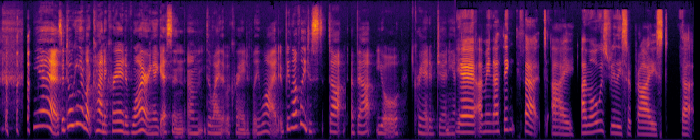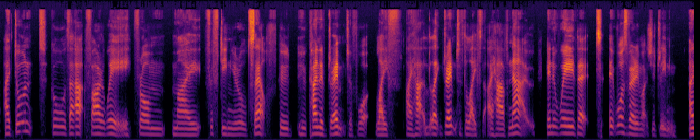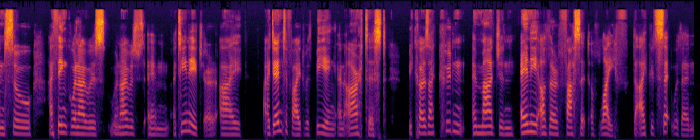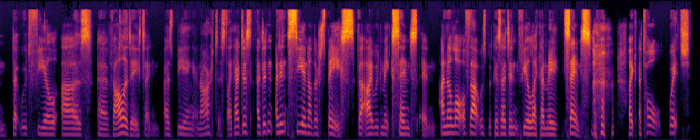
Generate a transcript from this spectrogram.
yeah. So talking of like kind of creative wiring, I guess, and um, the way that we're creatively wired, it'd be lovely to start about your creative journey? Yeah, I mean, I think that I I'm always really surprised that I don't go that far away from my 15 year old self who who kind of dreamt of what life I had like dreamt of the life that I have now in a way that it was very much a dream and so I think when I was when I was um, a teenager I identified with being an artist because I couldn't imagine any other facet of life that I could sit within that would feel as uh, validating as being an artist. Like I just, I didn't, I didn't see another space that I would make sense in, and a lot of that was because I didn't feel like I made sense, like at all. Which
